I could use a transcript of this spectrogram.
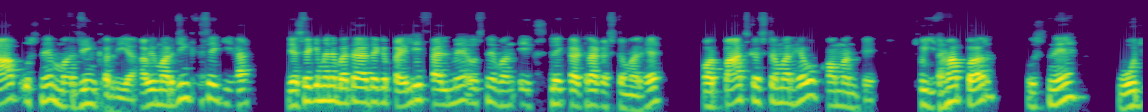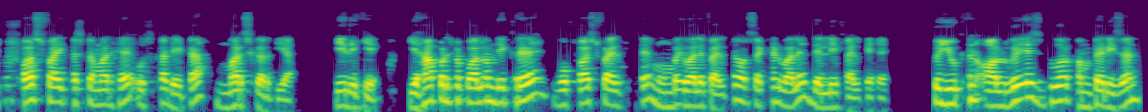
आप उसने मर्जिंग कर दिया। अभी मर्जिंग कैसे किया? जैसे कि मैंने बताया था कि पहली फ़ाइल में उसने वन एक से लेकर अठारह कस्टमर है और पाँच कस्टमर है वो कॉमन थे। तो यहाँ पर उसने वो जो फ़र्स्ट फाइव कस्टमर है, उसका डेटा मर्ज कर दिया। ये देखिए, यहाँ पर जो कॉलम दिख रहे हैं, वो फ़र्स्ट फ़ाइल के है, मुंबई वाले फ़ाइल के और सेकंड वाले दिल्ली फ़ाइल के है। तो you can always do a comparison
